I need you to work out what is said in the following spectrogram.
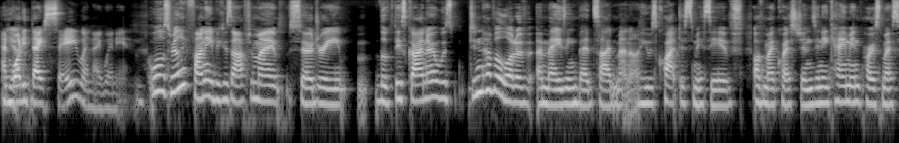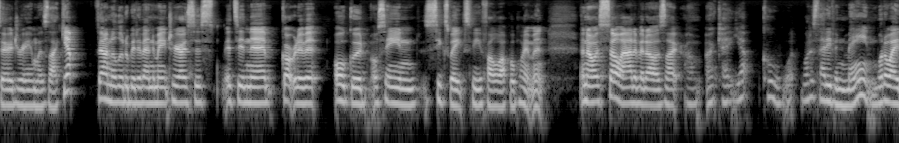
And Yeah. what did they see when they went in? Well, it's really funny because after my surgery, look, this gyno was didn't have a lot of amazing bedside manner. He was quite dismissive of my questions, and he came in post my surgery and was like, "Yep, found a little bit of endometriosis. It's in there. Got rid of it. All good. I'll see you in six weeks for your follow up appointment." And I was so out of it. I was like, um, "Okay, yep, cool. What what does that even mean? What do I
